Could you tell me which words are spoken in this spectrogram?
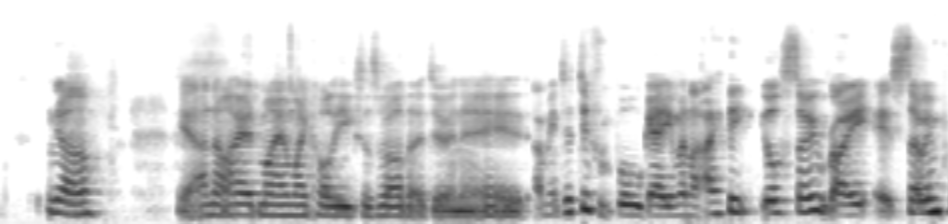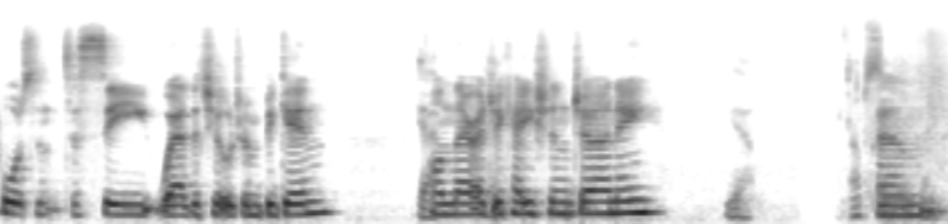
no, yeah, no, I admire my colleagues as well that are doing it. I mean, it's a different ball game, and I think you're so right. It's so important to see where the children begin yeah. on their education journey. Yeah, absolutely. Um,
